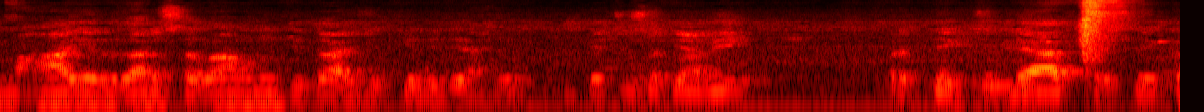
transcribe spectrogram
महाएल्गार सभा म्हणून तिथं आयोजित केलेली आहे. त्याच्यासाठी आम्ही प्रत्येक जिल्ह्यात प्रत्येक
